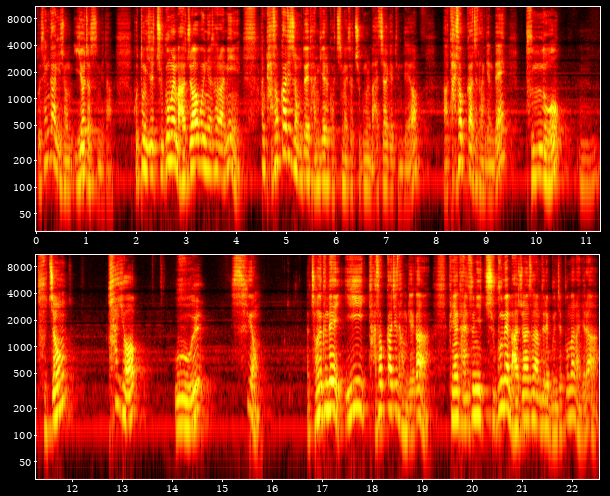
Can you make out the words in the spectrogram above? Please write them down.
또 생각이 좀 이어졌습니다. 보통 이제 죽음을 마주하고 있는 사람이 한 다섯 가지 정도의 단계를 거치면서 죽음을 맞이하게 된대요. 아, 다섯 가지 단계인데 분노, 부정, 타협, 우울, 수용. 저는 근데 이 다섯 가지 단계가 그냥 단순히 죽음에 마주한 사람들의 문제뿐만 아니라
